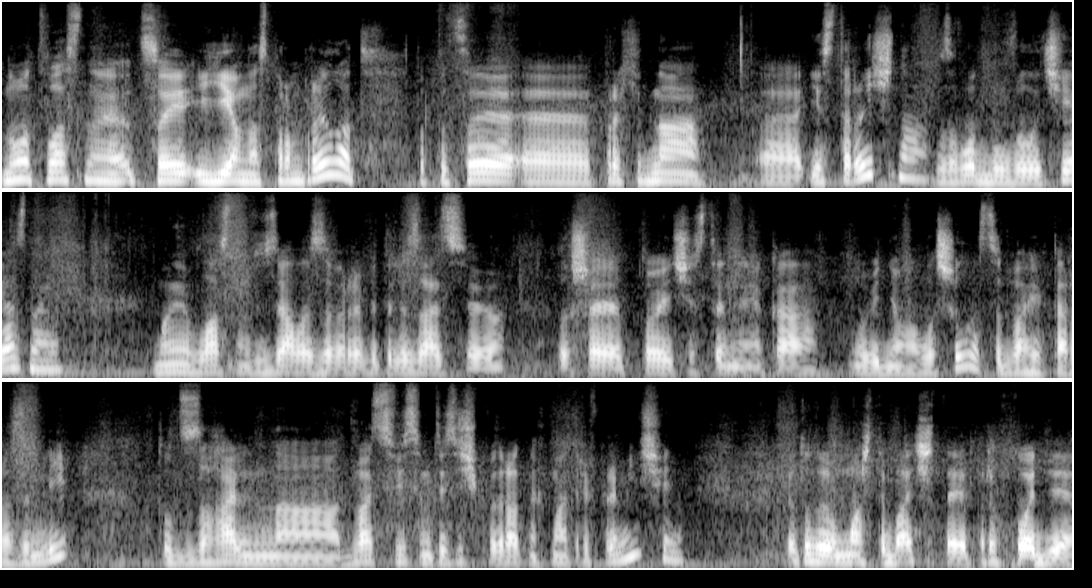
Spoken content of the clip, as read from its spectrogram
Ну, от, власне, це і є в нас промприлад. Тобто, це е, прохідна е, історична, завод був величезний. Ми, власне, взяли за ревіталізацію лише тої частини, яка ну, від нього лишилась, це 2 гектари землі. Тут загально 28 тисяч квадратних метрів приміщень. І тут ви можете бачити при вході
